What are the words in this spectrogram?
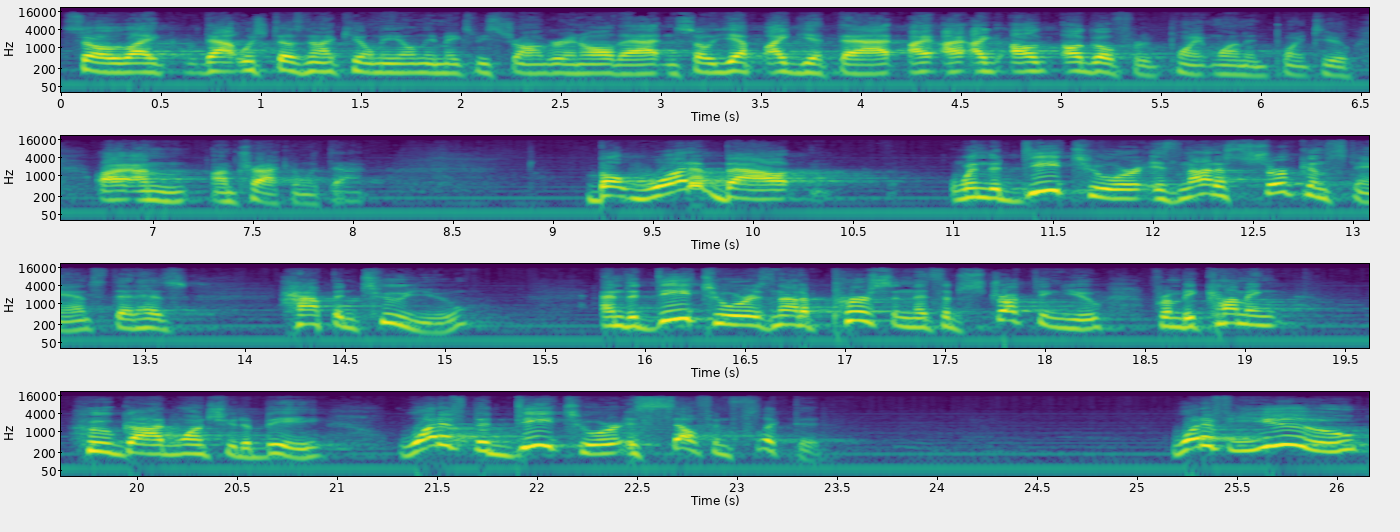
So, like, that which does not kill me only makes me stronger and all that. And so, yep, I get that. I, I, I'll, I'll go for point one and point two. I, I'm, I'm tracking with that. But what about when the detour is not a circumstance that has happened to you, and the detour is not a person that's obstructing you from becoming who God wants you to be? What if the detour is self inflicted? What if you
